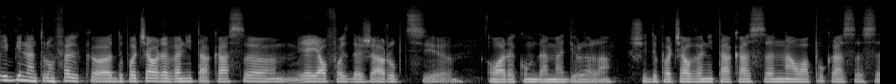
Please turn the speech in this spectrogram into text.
Ei bine, într-un fel că după ce au revenit acasă, ei au fost deja rupți oarecum de mediul ăla. Și după ce au venit acasă, n-au apucat să se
